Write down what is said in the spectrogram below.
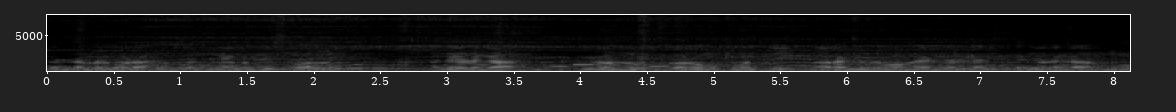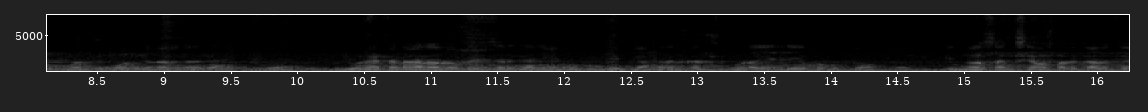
ప్రజలందరూ కూడా సద్వినియోగం చేసుకోవాలి. అదేవిధంగా ఈరోజు గౌరవ ముఖ్యమంత్రి నారా చంద్రబాబు నాయుడు గారు కానీ అదేవిధంగా ఉప ముఖ్యమంత్రి పవన్ కళ్యాణ్ గారు కానీ యువనేత నారా లోకేష్ గారు కానీ బీజేపీ అందరం కలిసి కూడా ఎన్డీఏ ప్రభుత్వం ఎన్నో సంక్షేమ పథకాలకి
